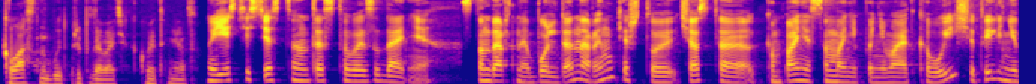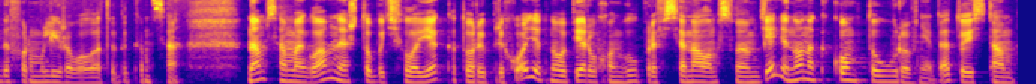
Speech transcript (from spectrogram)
классно будет преподавать, а какой-то нет? Ну, есть, естественно, тестовое задание стандартная боль да, на рынке, что часто компания сама не понимает, кого ищет или не доформулировала это до конца. Нам самое главное, чтобы человек, который приходит, ну, во-первых, он был профессионалом в своем деле, но на каком-то уровне, да, то есть там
